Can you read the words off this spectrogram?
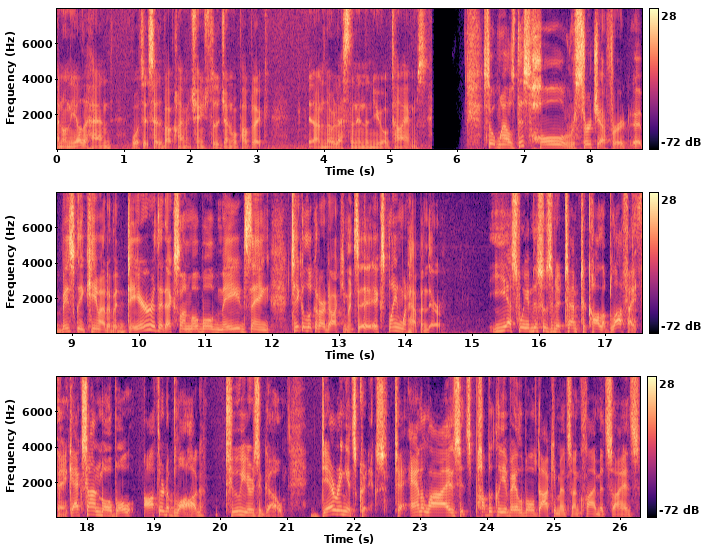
and on the other hand, what it said about climate change to the general public, um, no less than in the New York Times. So, Miles, this whole research effort uh, basically came out of a dare that ExxonMobil made saying, take a look at our documents. explain what happened there. Yes, William, this was an attempt to call a bluff, I think. ExxonMobil authored a blog two years ago daring its critics to analyze its publicly available documents on climate science.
